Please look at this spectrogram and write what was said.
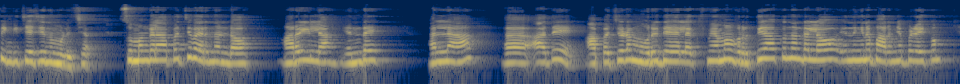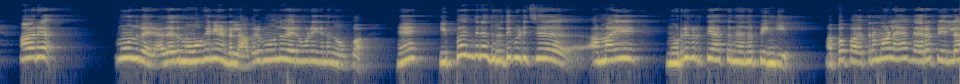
പിങ്കി ചേച്ചി എന്ന് വിളിച്ച. സുമംഗലാപ്പച്ചി വരുന്നുണ്ടോ? അറിയില്ല. എന്തേ? അല്ല അതെ അപ്പച്ചിയുടെ മുറി ദേ ലക്ഷ്മി അമ്മ വൃത്തിയാക്കുന്നുണ്ടല്ലോ എന്നിങ്ങനെ പറഞ്ഞപ്പോഴേക്കും അവർ മൂന്ന് പേര് അതായത് മോഹിനി ഉണ്ടല്ലോ അവർ മൂന്ന് പേരും കൂടി ഇങ്ങനെ നോക്കുക ഏ ഇപ്പൊ എന്തിനാ ധൃതി പിടിച്ച് അമ്മായി മുറി വൃത്തിയാക്കുന്നതെന്ന് പിങ്കി? അപ്പൊ പവിത്രമോളെ വേറെ പില്ലോ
